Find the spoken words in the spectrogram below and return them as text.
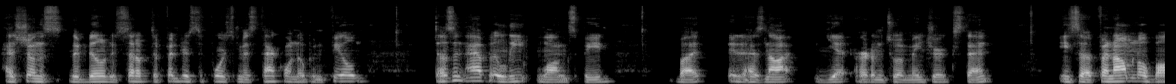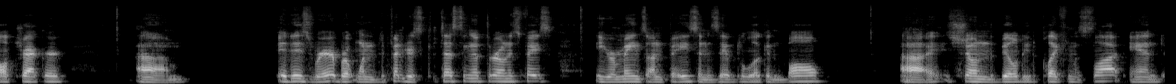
has shown this, the ability to set up defenders to force missed tackle in open field. Doesn't have elite long speed, but it has not yet hurt him to a major extent. He's a phenomenal ball tracker. Um, it is rare, but when a defender is contesting a throw in his face, he remains unfazed and is able to look in the ball. Uh, shown the ability to play from the slot and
